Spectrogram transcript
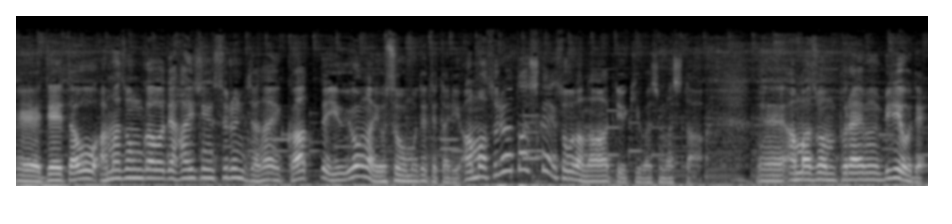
えー、データを Amazon 側で配信するんじゃないかっていうような予想も出てたり、あ、まあそれは確かにそうだなっていう気はしました。えー、Amazon プライムビデオで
